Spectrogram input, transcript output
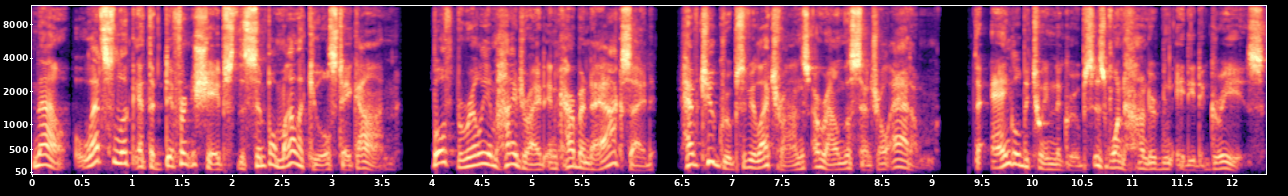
Now, let's look at the different shapes the simple molecules take on. Both beryllium hydride and carbon dioxide have two groups of electrons around the central atom. The angle between the groups is 180 degrees.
